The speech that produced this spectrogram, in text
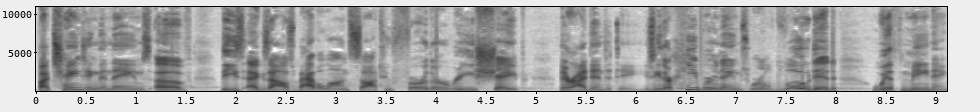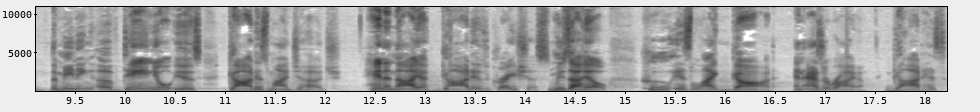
By changing the names of these exiles, Babylon sought to further reshape their identity. You see, their Hebrew names were loaded with meaning. The meaning of Daniel is God is my judge. Hananiah, God is gracious. Mishael, who is like God? And Azariah, God has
